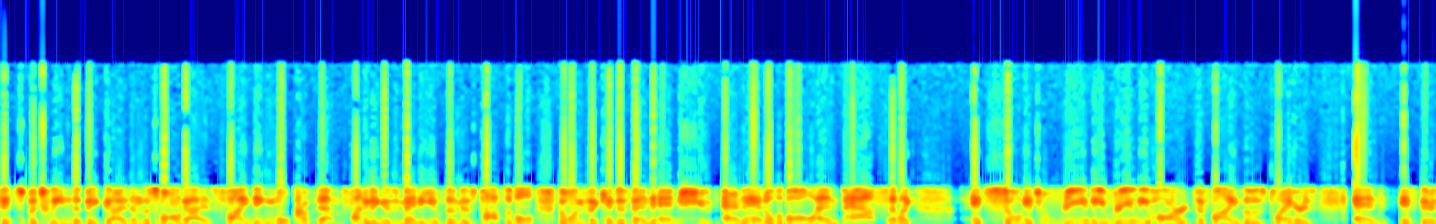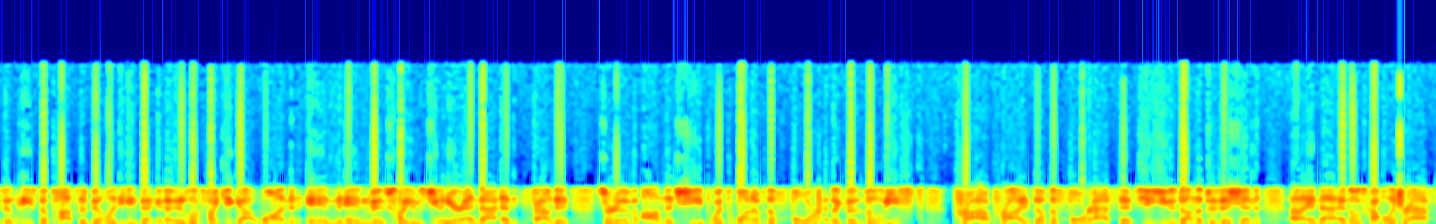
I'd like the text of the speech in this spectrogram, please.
fits between the big guys and the small guys, finding more of them, finding as many of them as possible, the ones that can defend and shoot and handle the ball and pass. Like it's so it's really really hard to find those players and if there's at least a possibility that uh, it looks like you got one in in Vince Williams Jr. and that and found it sort of on the cheap with one of the four like the the least uh, prized of the four assets you used on the position uh, in that in those couple of drafts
